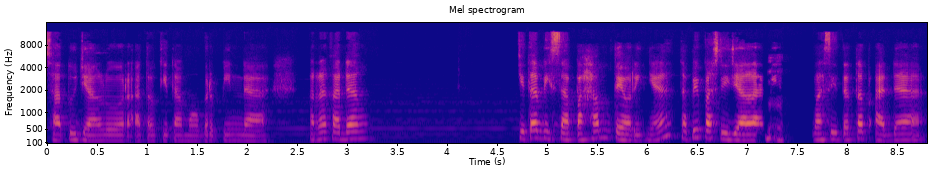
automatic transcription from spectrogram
satu jalur atau kita mau berpindah karena kadang kita bisa paham teorinya tapi pas di jalan masih tetap ada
